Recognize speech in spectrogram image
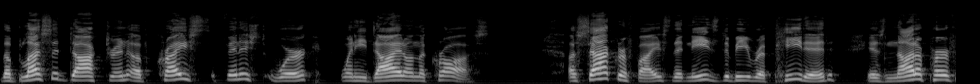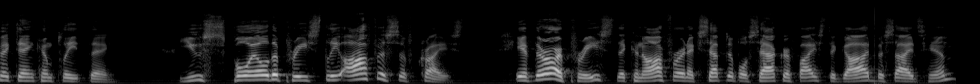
the blessed doctrine of Christ's finished work when he died on the cross. A sacrifice that needs to be repeated is not a perfect and complete thing. You spoil the priestly office of Christ. If there are priests that can offer an acceptable sacrifice to God besides him,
